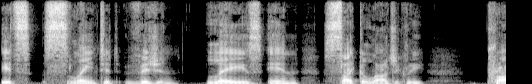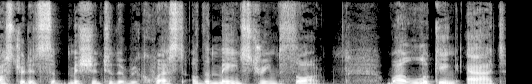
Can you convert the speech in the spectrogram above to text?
its slanted vision lays in psychologically prostrated submission to the request of the mainstream thought, while looking at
